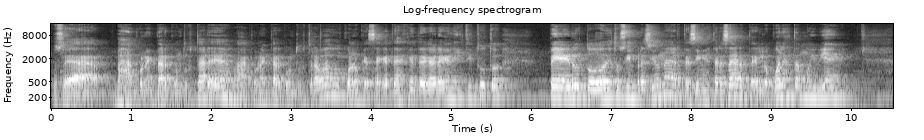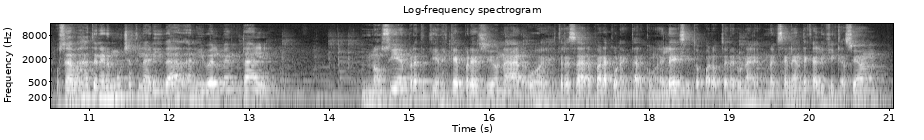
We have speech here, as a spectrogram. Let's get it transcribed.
O sea, vas a conectar con tus tareas, vas a conectar con tus trabajos, con lo que sea que tengas que entregar en el instituto, pero todo esto sin presionarte, sin estresarte, lo cual está muy bien. O sea, vas a tener mucha claridad a nivel mental no siempre te tienes que presionar o estresar para conectar con el éxito, para obtener una, excelente calificación.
